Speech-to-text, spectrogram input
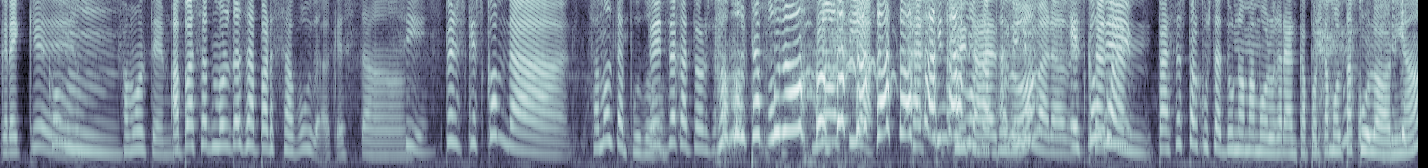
Crec que... és com... fa molt temps. Ha passat molt desapercebuda, aquesta... Sí, Però és que és com de fa molta pudor. 13, 14... Fa molta pudor! No, tia, saps quin fa Sí, molta pudor? És com Sí. quan passes pel costat d'un home molt gran que porta molta colònia.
